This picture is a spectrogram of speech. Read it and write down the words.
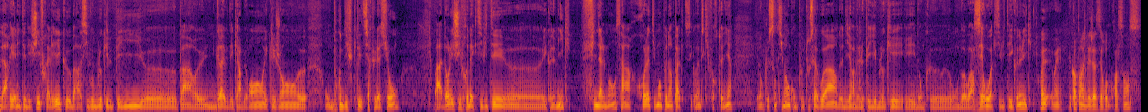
la réalité des chiffres, elle est que bah, si vous bloquez le pays par une grève des carburants et que les gens ont beaucoup de difficultés de circulation, bah, dans les chiffres d'activité euh, économique, finalement, ça a relativement peu d'impact. C'est quand même ce qu'il faut retenir. Et donc le sentiment qu'on peut tous avoir de dire ah ben, le pays est bloqué et donc euh, on doit avoir zéro activité économique. Oui, oui. Mais quand on a déjà zéro de croissance.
